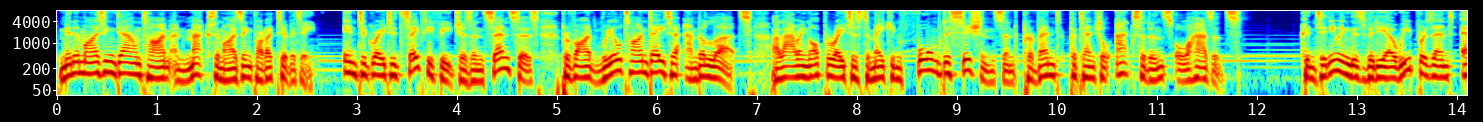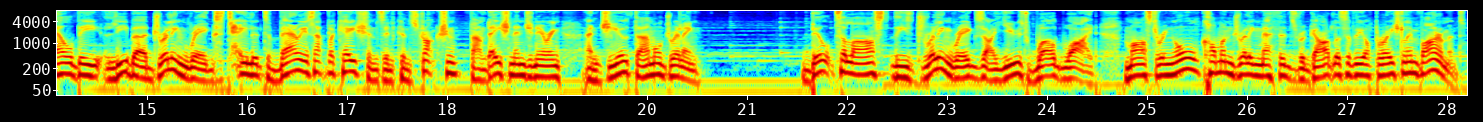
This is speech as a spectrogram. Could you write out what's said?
minimizing downtime and maximizing productivity. Integrated safety features and sensors provide real-time data and alerts, allowing operators to make informed decisions and prevent potential accidents or hazards. Continuing this video, we present LB Liebherr drilling rigs tailored to various applications in construction, foundation engineering, and geothermal drilling. Built to last, these drilling rigs are used worldwide, mastering all common drilling methods regardless of the operational environment.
